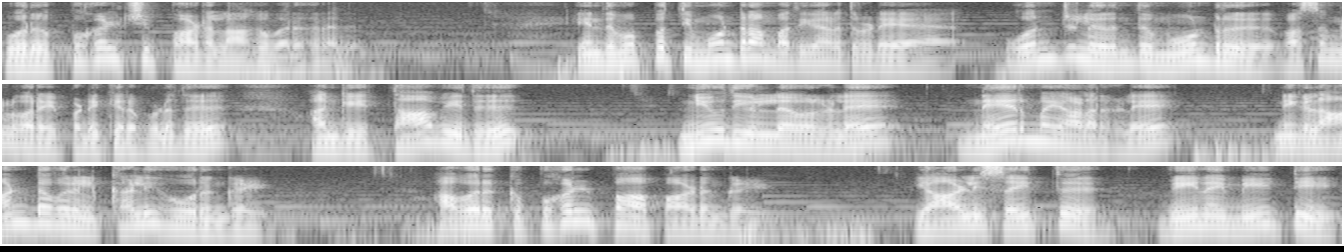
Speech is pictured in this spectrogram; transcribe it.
ஒரு புகழ்ச்சி பாடலாக வருகிறது. இந்த முப்பத்தி மூன்றாம் அதிகாரத்தினுடைய ஒன்றிலிருந்து மூன்று வசங்கள் வரை படிக்கிற பொழுது அங்கே தாவிது நியூதியுள்ளவர்களே நேர்மையாளர்களே நீங்கள் ஆண்டவரில் களி கூறுங்கள் அவருக்கு புகழ்பா பாடுங்கள். யாழி சைத்து வீணை மீட்டி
